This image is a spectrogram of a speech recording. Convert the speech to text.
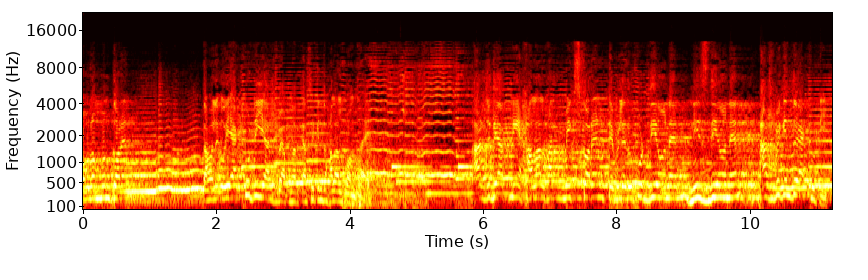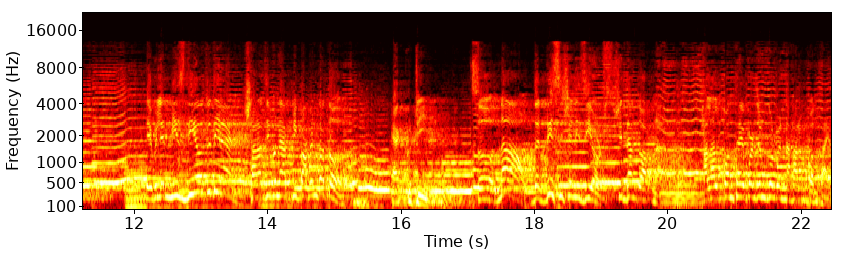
অবলম্বন করেন, তাহলে ওই এক কোটি আসবে আপনার কাছে কিন্তু হালাল পন্থায়। আর যদি আপনি হালাল হারাম মিক্স করেন, টেবিলের উপর দিয়েও নেন, নিচ দিয়েও নেন, আসবে কিন্তু এক কোটি। টেবিলের নিচ দিয়েও যদি নেন, সারা জীবনে আপনি পাবেন কত? এক কোটি। So now the decision is yours সিদ্ধান্ত আপনার। হালাল পন্থায় উপার্জন করবেন না হারাম পন্থায়।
